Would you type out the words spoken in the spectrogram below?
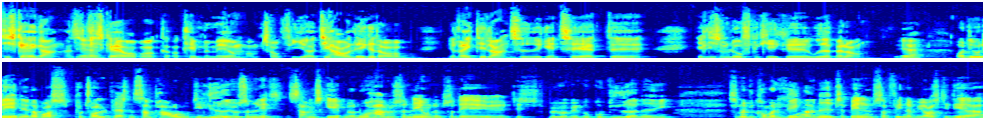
de skal i gang. Altså, ja. De skal op og, og kæmpe med om, om top 4. Og de har jo ligget derop i rigtig lang tid igen til, at øh, ja, ligesom luften gik øh, ud af ballonen. Ja, og det er jo det netop også på 12. pladsen, São Paulo, de lider jo sådan lidt samme skæbne, og nu har vi jo så nævnt dem, så det, det behøver vi ikke at gå videre ned i. Så når vi kommer længere ned i tabellen, så finder vi også de der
